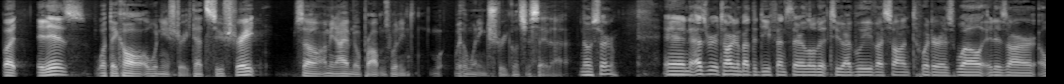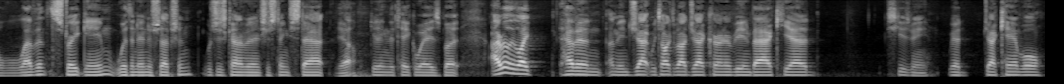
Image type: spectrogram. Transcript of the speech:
But it is what they call a winning streak. That's two straight. So I mean, I have no problems winning with a winning streak. Let's just say that. No, sir. And as we were talking about the defense there a little bit too, I believe I saw on Twitter as well. It is our eleventh straight game with an interception, which is kind of an interesting stat. Yeah. getting the takeaways. But I really like having. I mean, Jack. We talked about Jack Koerner being back. He had, excuse me, we had Jack Campbell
